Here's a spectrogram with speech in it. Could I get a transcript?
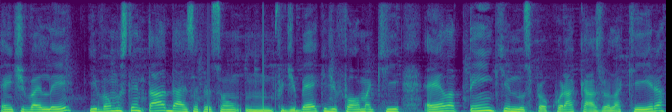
a gente vai ler e vamos tentar dar a essa pessoa um, feedback de forma que ela tem que nos procurar caso ela queira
